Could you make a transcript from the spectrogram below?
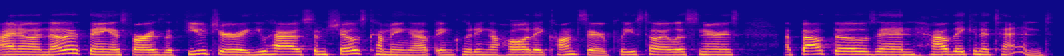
I know another thing as far as the future, you have some shows coming up, including a holiday concert. Please tell our listeners about those and how they can attend.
